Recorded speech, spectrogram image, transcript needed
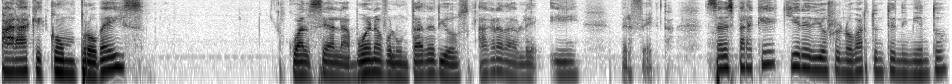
para que comprobéis cuál sea la buena voluntad de Dios, agradable y perfecta. ¿Sabes para qué quiere Dios renovar tu entendimiento?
